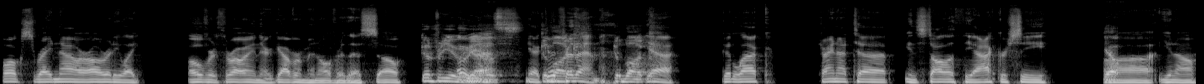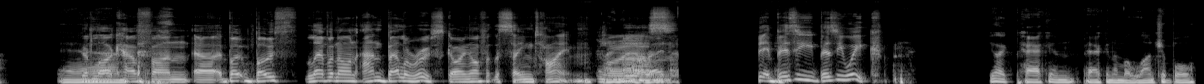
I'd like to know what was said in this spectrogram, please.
folks right now are already like overthrowing their government over this. So Good for you Oh, yeah. guys. yeah, good, luck. for them. Good luck. Yeah, good luck. Try not to install a theocracy. Yep. Uh, you know, and Good luck. Have fun. Uh, bo- both Lebanon and Belarus going off at the same time. I know, Oh, yes. right? Bit busy, busy week. You like packing packing them a lunchable.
